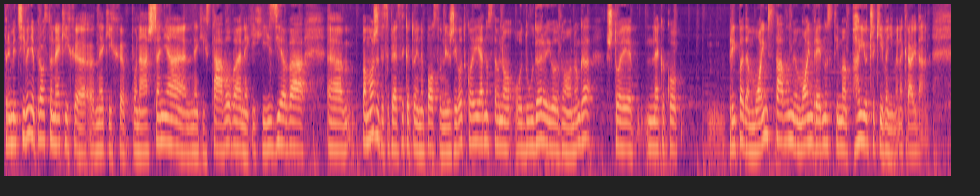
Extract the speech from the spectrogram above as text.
primećivanje prosto nekih, e, nekih ponašanja, nekih stavova, nekih izjava, e, pa može da se predslika to i na poslovni život koji jednostavno odudaraju od onoga što je nekako pripada mojim stavovima, mojim vrednostima, pa i očekivanjima na kraju dana. Uh,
